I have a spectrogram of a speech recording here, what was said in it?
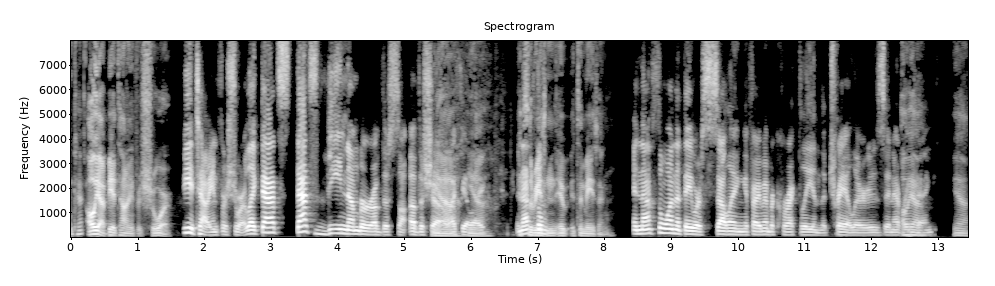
Okay. Oh yeah, be Italian for sure. Be Italian for sure. Like that's that's the number of the so- of the show. yeah, I feel yeah. like, it's that's the the- reason it, it's amazing. and that's the one that they were selling, if I remember correctly, in the trailers and Oh, yeah. everything. Yeah.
